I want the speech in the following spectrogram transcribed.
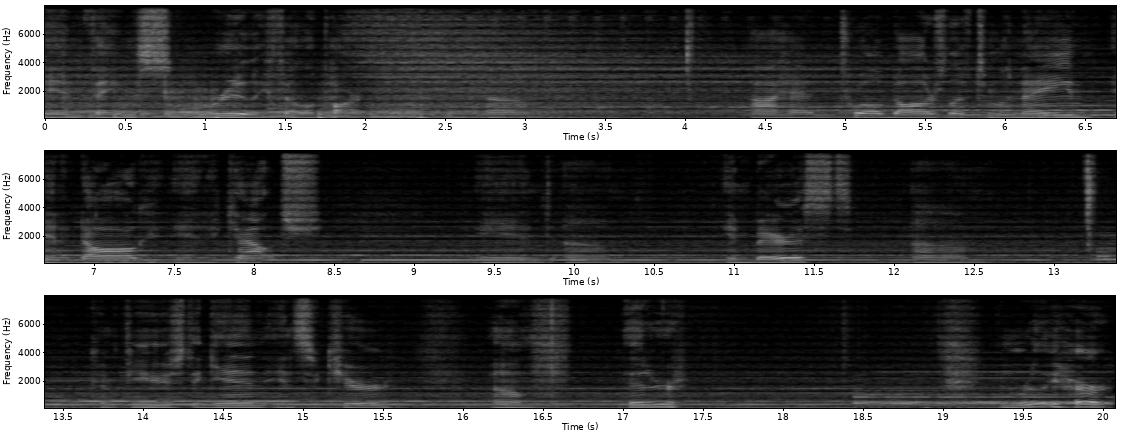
and things really fell apart. I had $12 left to my name, and a dog, and a couch, and um, embarrassed, um, confused again, insecure, um, bitter, and really hurt.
